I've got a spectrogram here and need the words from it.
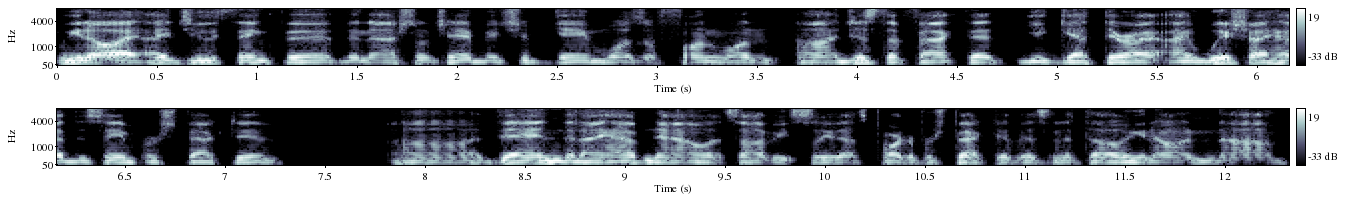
You know, I, I, do think the the national championship game was a fun one. Uh, just the fact that you get there, I, I wish I had the same perspective uh, then that I have now. It's obviously that's part of perspective, isn't it? Though, you know, and um,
